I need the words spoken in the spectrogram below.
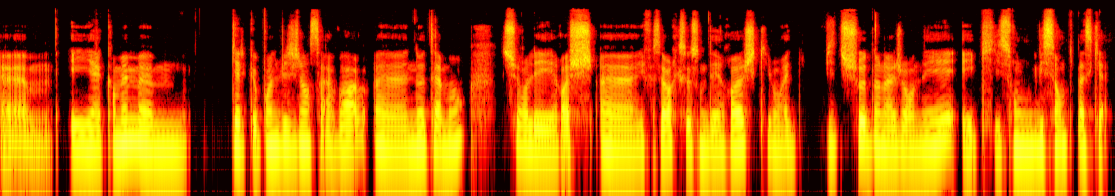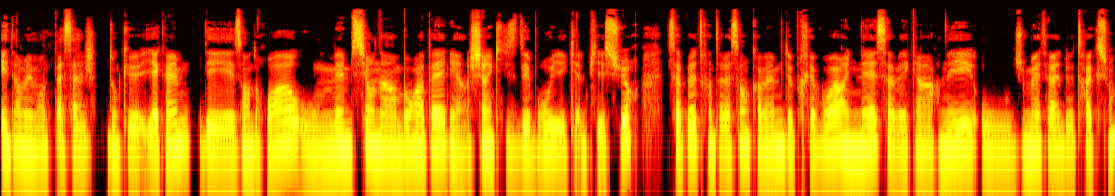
et il y a quand même quelques points de vigilance à avoir, notamment sur les roches. il faut savoir que ce sont des roches qui vont être vite chaudes dans la journée et qui sont glissantes parce qu'il y a énormément de passages. Donc il y a quand même des endroits où même si on a un bon rappel et un chien qui se débrouille et qui a le pied sûr, ça peut être intéressant quand même de prévoir une laisse avec un harnais ou du matériel de traction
